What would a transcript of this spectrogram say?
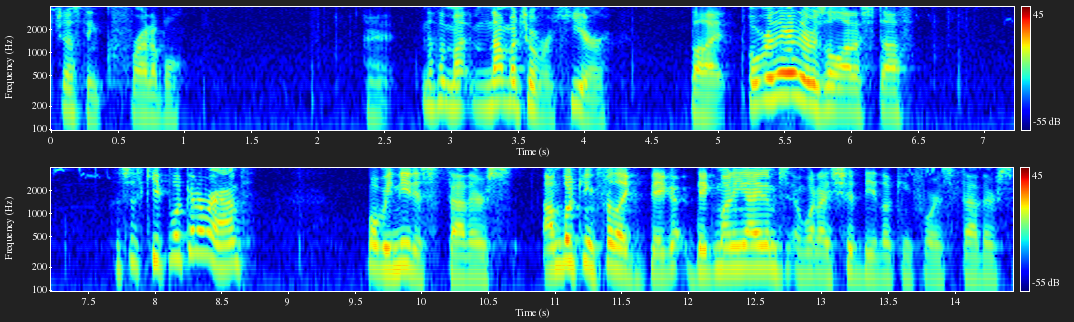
Just incredible. Alright, nothing mu not much over here. But over there, there was a lot of stuff. Let's just keep looking around. What we need is feathers. I'm looking for like big big money items, and what I should be looking for is feathers.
